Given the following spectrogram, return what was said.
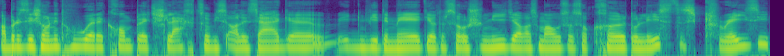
aber es ist auch nicht hure komplett schlecht, so wie es alle sagen, irgendwie in den Medien oder Social Media, was man also so gehört und liest, das ist crazy,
